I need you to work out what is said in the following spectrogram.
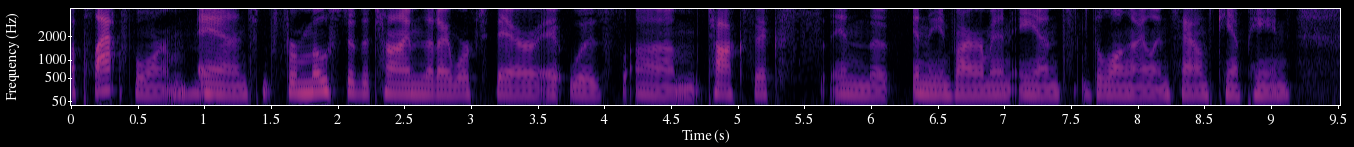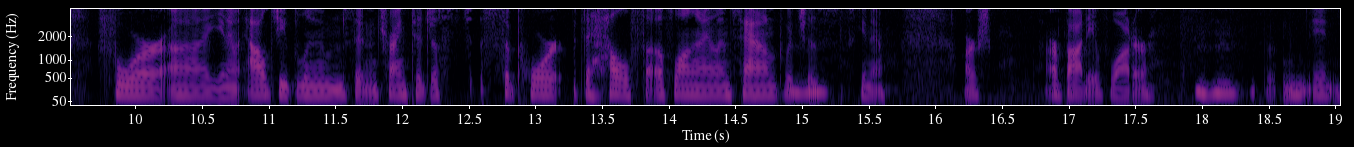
a platform, and for most of the time that I worked there, it was um, toxics in the in the environment and the Long Island Sound campaign for uh, you know algae blooms and trying to just support the health of Long Island Sound, which is you know our our body of water in, in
